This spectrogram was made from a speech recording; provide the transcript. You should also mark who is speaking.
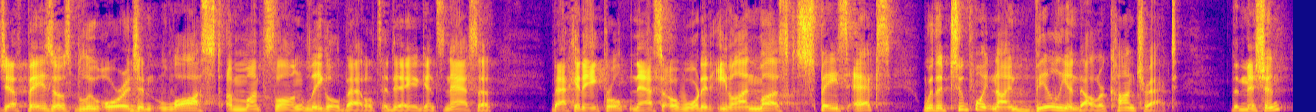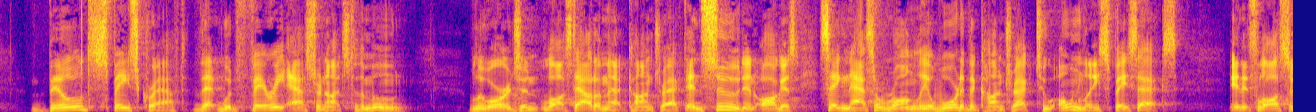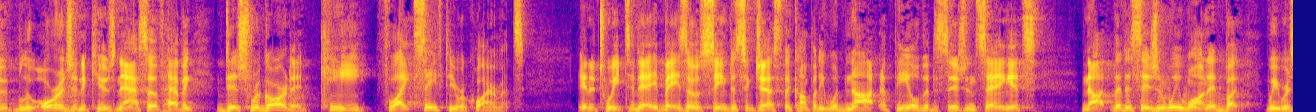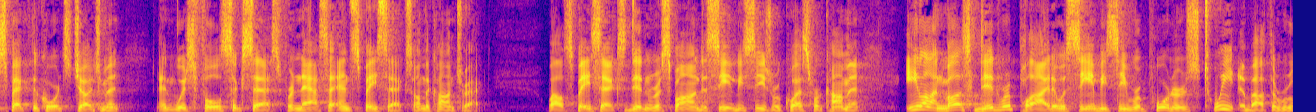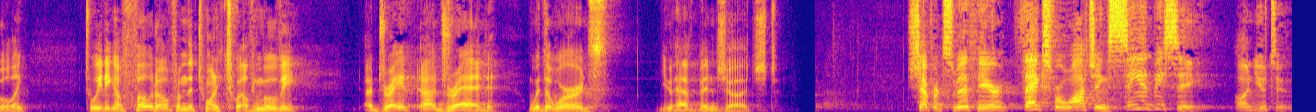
Speaker 1: Jeff Bezos' Blue Origin lost a months long legal battle today against NASA. Back in April, NASA awarded Elon Musk SpaceX with a $2.9 billion contract. The mission? Build spacecraft that would ferry astronauts to the moon. Blue Origin lost out on that contract and sued in August, saying NASA wrongly awarded the contract to only SpaceX. In its lawsuit, Blue Origin accused NASA of having disregarded key flight safety requirements. In a tweet today, Bezos seemed to suggest the company would not appeal the decision, saying it's not the decision we wanted, but we respect the court's judgment and wish full success for NASA and SpaceX on the contract. While SpaceX didn't respond to CNBC's request for comment, Elon Musk did reply to a CNBC reporter's tweet about the ruling, tweeting a photo from the 2012 movie uh, Dredd with the words, You have been judged.
Speaker 2: Shepard Smith here. Thanks for watching CNBC on YouTube.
